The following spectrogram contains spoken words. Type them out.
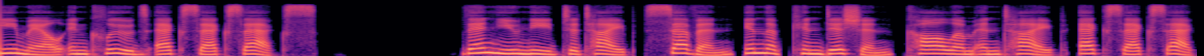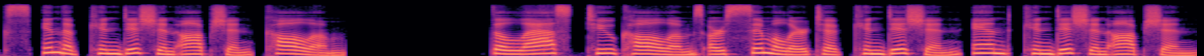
email includes xxx, then you need to type 7 in the condition column and type XXX in the condition option column. The last two columns are similar to condition and condition option.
